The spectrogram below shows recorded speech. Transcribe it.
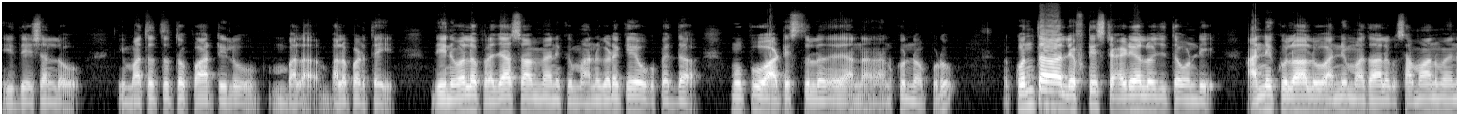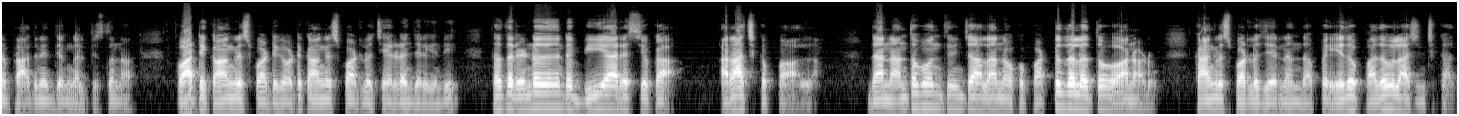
ఈ దేశంలో. ఈ మతతత్వ పార్టీలు బల బలపడతాయి. దీనివల్ల ప్రజాస్వామ్యానికి మనుగడకే ఒక పెద్ద ముప్పు వాటిస్తున్నది అని అనుకున్నప్పుడు కొంత లెఫ్టిస్ట్ ఐడియాలజీతో ఉండి అన్ని కులాలు అన్ని మతాలకు సమానమైన ప్రాతినిధ్యం కల్పిస్తున్న పార్టీ కాంగ్రెస్ పార్టీ కాబట్టి కాంగ్రెస్ పార్టీలో చేరడం జరిగింది. తర్వాత రెండోది ఏంటంటే బీఆర్ఎస్ యొక్క అరాచక పాలన. దాన్ని అంతమొందించాలన్న ఒక పట్టుదలతో ఆనాడు కాంగ్రెస్ పార్టీలో చేరినందు తప్ప ఏదో పదవులు ఆశించి కాదు.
